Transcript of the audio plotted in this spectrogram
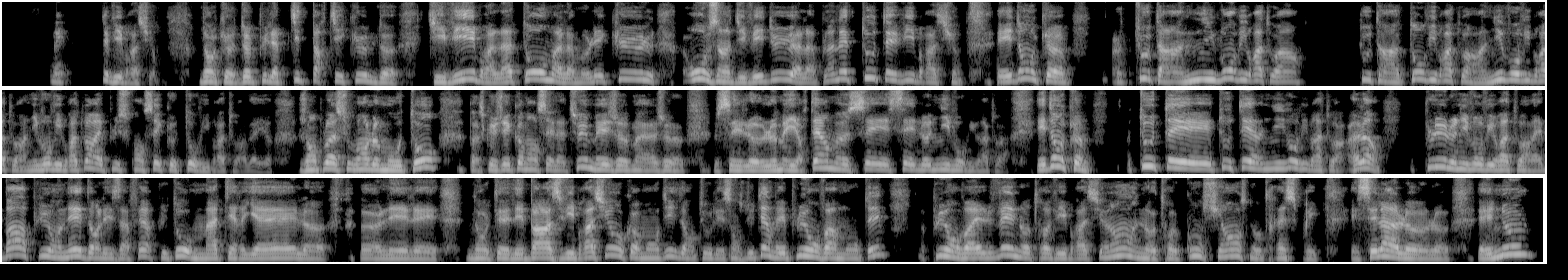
Oui. C'est vibration. Donc, euh, depuis la petite particule de, qui vibre à l'atome, à la molécule, aux individus, à la planète, tout est vibration. Et donc, euh, tout a un niveau vibratoire tout un taux vibratoire, un niveau vibratoire. Un niveau vibratoire est plus français que taux vibratoire d'ailleurs. J'emploie souvent le mot taux parce que j'ai commencé là-dessus, mais c'est le, meilleur terme, c'est le niveau vibratoire. Et donc, tout est, tout est un niveau vibratoire. Alors, plus le niveau vibratoire est bas, plus on est dans les affaires plutôt matérielles, euh, les, les, donc les basses vibrations, comme on dit dans tous les sens du terme, et plus on va monter, plus on va élever notre vibration, notre conscience, notre esprit. Et c'est là le... Et nous,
